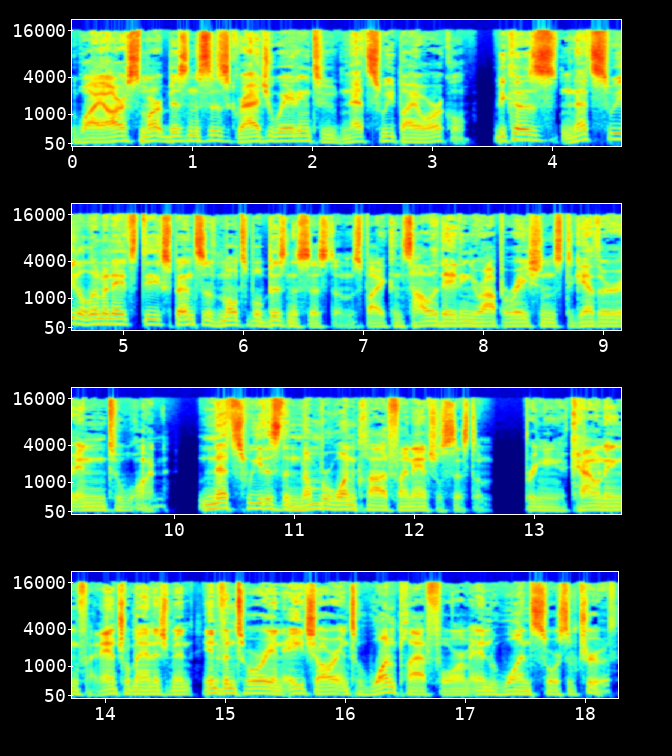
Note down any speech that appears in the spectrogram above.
Why are smart businesses graduating to NetSuite by Oracle? Because NetSuite eliminates the expense of multiple business systems by consolidating your operations together into one. NetSuite is the number one cloud financial system, bringing accounting, financial management, inventory, and HR into one platform and one source of truth.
